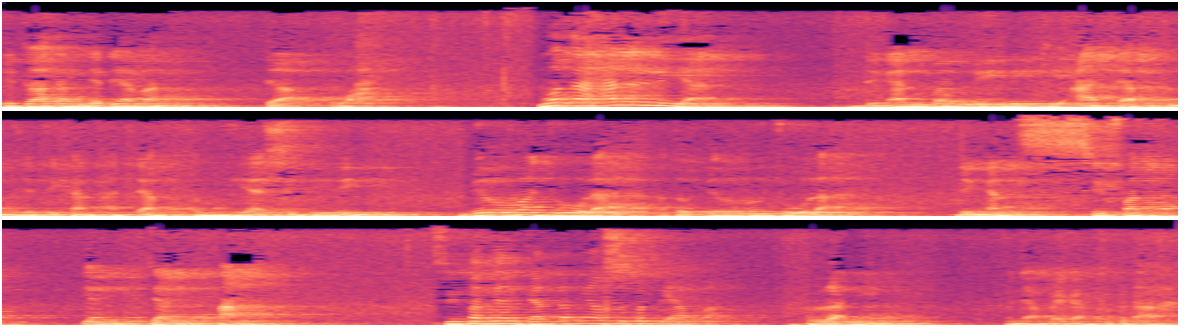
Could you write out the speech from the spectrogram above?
Itu akan menjadi apa? Dakwah. Mutahallian dengan memiliki adab atau menjadikan adab atau menghiasi diri birrajulah atau birrujulah dengan sifat yang jantan Sifat yang jantan yang seperti apa? Berani menyampaikan kebenaran.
